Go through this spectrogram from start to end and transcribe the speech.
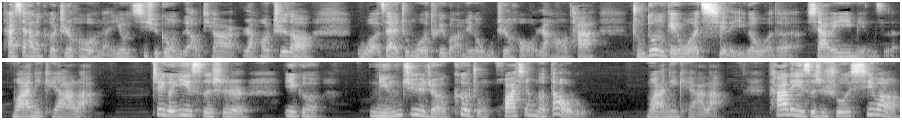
他下了课之后呢，又继续跟我们聊天儿。然后知道我在中国推广这个舞之后，然后他主动给我起了一个我的夏威夷名字莫阿尼基阿拉，这个意思是一个凝聚着各种花香的道路。莫阿尼基阿拉。他的意思是说，希望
